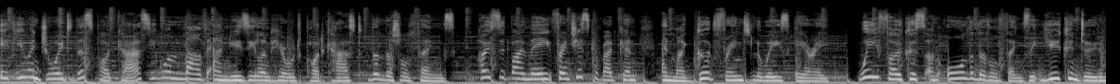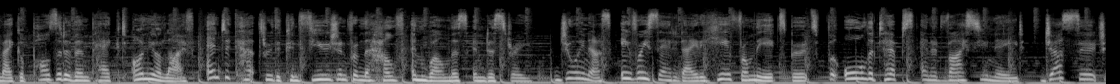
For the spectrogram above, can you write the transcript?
If you enjoyed this podcast, you will love our New Zealand Herald podcast, The Little Things, hosted by me, Francesca Rudkin, and my good friend Louise Airy. We focus on all the little things that you can do to make a positive impact on your life and to cut through the confusion from the health and wellness industry. Join us every Saturday to hear from the experts for all the tips and advice you need. Just search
